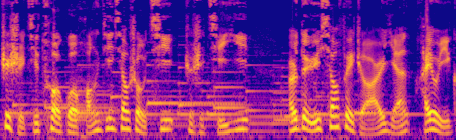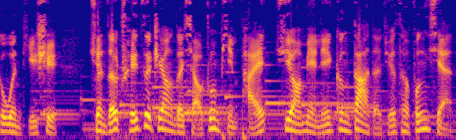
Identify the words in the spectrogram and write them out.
致使其错过黄金销售期，这是其一。而对于消费者而言，还有一个问题是，选择锤子这样的小众品牌，需要面临更大的决策风险。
